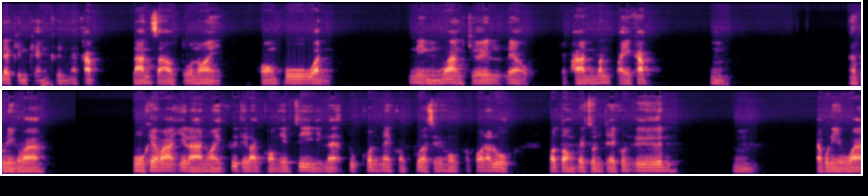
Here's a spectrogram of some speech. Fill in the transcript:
และเข้มแข็งขึ้นนะครับ หลานสาวตัวน้อยของปูอ้วน นิ่งว่างเฉยแล้วจะผ่านมันไปครับ อืมอ่าผู้นี้ก็ว่าหูแค่ว่าอีหลาหน่อยคือที่รักของเอฟซีและทุกคนในครอบครัวเสียงหกกับพ่อนะลูก บ่ต้องไปสนใจคนอื่น อืมกับผู้นี้ว่า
